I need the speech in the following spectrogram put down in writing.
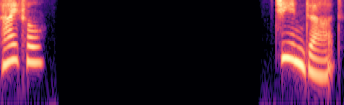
Title GeneDart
